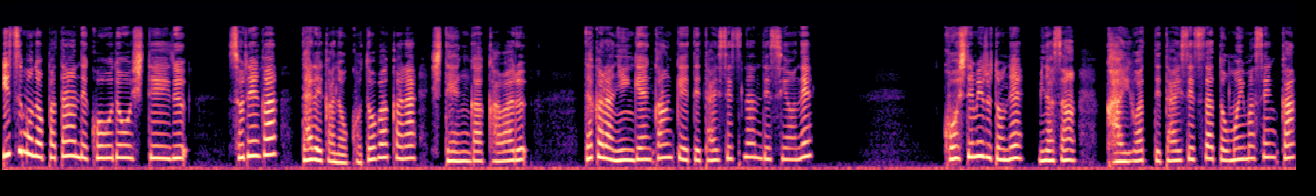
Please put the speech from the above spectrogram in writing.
いつものパターンで行動しているそれが誰かの言葉から視点が変わるだから人間関係って大切なんですよね。こうしてみるとね、皆さん、会話って大切だと思いませんか？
